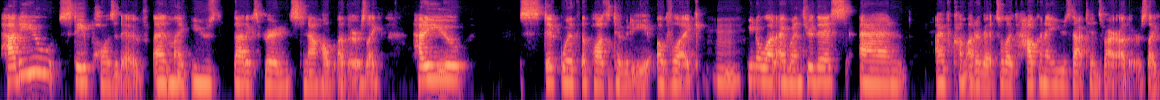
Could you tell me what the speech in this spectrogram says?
how do you stay positive and like use that experience to now help others? Like, how do you stick with the positivity of like, Hmm. you know what, I went through this and I've come out of it. So like, how can I use that to inspire others? Like,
